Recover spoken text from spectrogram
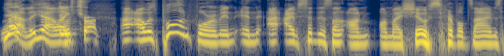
yeah, right? yeah, It like was. I, I was pulling for him, and and I, I've said this on, on on my show several times.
